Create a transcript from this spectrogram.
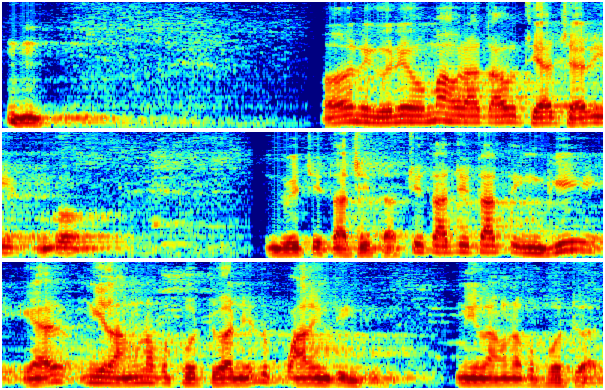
Oh ning gone omah ora tau diajari engko duwe cita-cita. Cita-cita tinggi ya ngilangno kebodohan itu paling tinggi. Ngilangno kebodohan.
